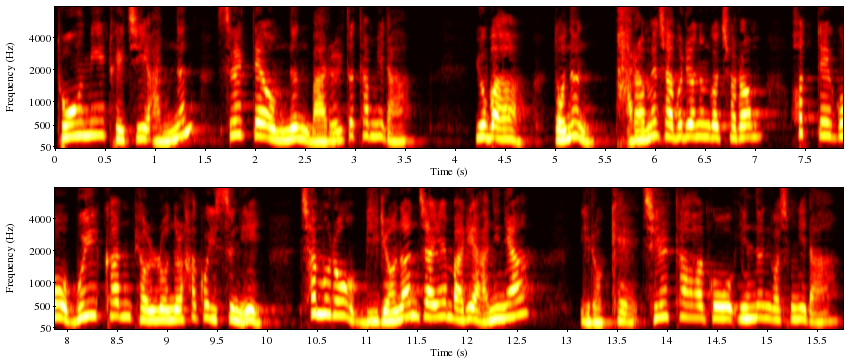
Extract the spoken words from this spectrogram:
도움이 되지 않는 쓸데없는 말을 뜻합니다. 요바, 너는 바람을 잡으려는 것처럼 헛되고 무익한 변론을 하고 있으니 참으로 미련한 자의 말이 아니냐? 이렇게 질타하고 있는 것입니다.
